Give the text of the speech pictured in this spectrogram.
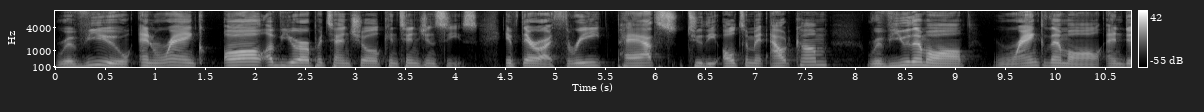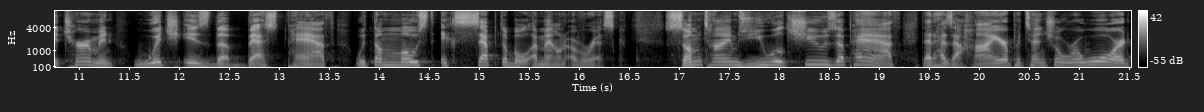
Review and rank all of your potential contingencies. If there are three paths to the ultimate outcome, review them all rank them all, and determine which is the best path with the most acceptable amount of risk. Sometimes you will choose a path that has a higher potential reward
